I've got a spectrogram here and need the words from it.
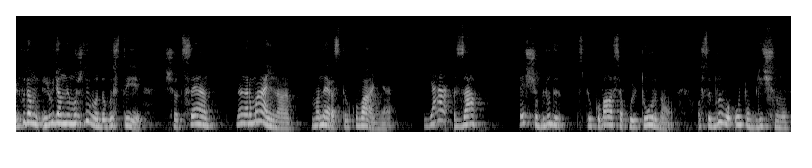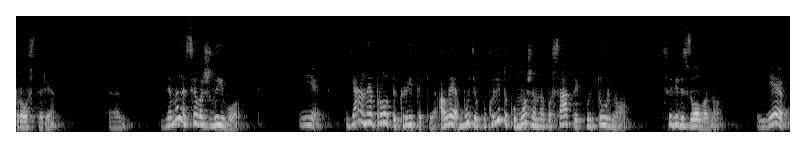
людям, людям неможливо довести, що це ненормальна манера спілкування. Я за те, щоб люди спілкувалися культурно, особливо у публічному просторі. Е, Для мене це важливо. І я не проти критики, але будь-яку критику можна написати культурно, цивілізовано. Є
